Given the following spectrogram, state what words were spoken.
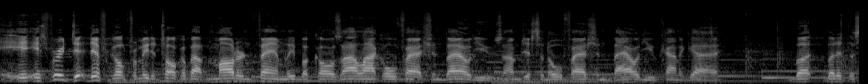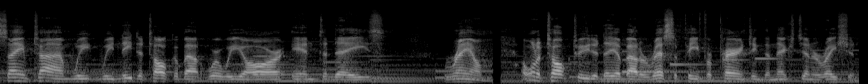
it's very di- difficult for me to talk about modern family because I like old fashioned values. I'm just an old fashioned value kind of guy. But, but at the same time, we, we need to talk about where we are in today's realm. I want to talk to you today about a recipe for parenting the next generation.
